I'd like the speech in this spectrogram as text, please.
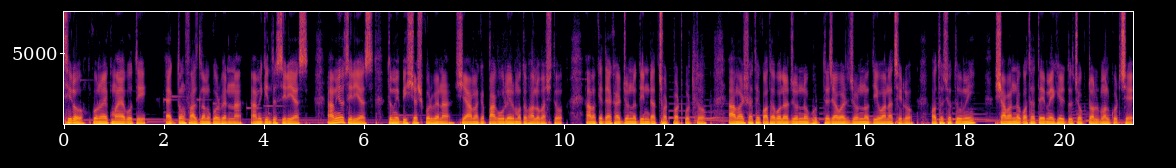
ছিল কোনো এক মায়াবতী। একদম ফাজলাম করবেন না। আমি কিন্তু সিরিয়াস। আমিও সিরিয়াস। তুমি বিশ্বাস করবে না, সে আমাকে পাগলের মতো ভালোবাসত। আমাকে দেখার জন্য দিনরাত ছটপট করত। আমার সাথে কথা বলার জন্য, ঘুরতে যাওয়ার জন্য দিওয়ানা ছিল। অথচ তুমি সামান্য কথাতে মেঘের দুচোখ টলমল করছে।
